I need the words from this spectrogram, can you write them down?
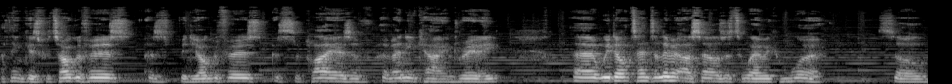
I think as photographers, as videographers, as suppliers of, of any kind, really, uh, we don't tend to limit ourselves as to where we can work. So,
